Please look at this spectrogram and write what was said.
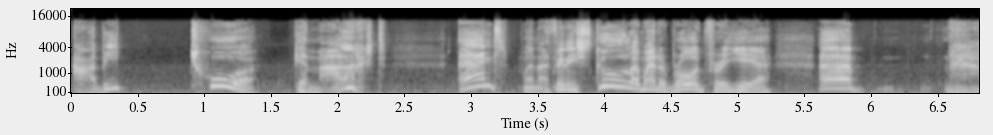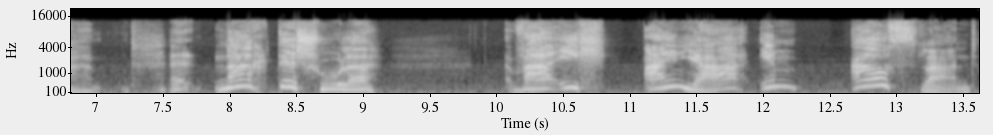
Abitur gemacht. And when I finished school, I went abroad for a year. Äh, äh, nach der Schule war ich ein Jahr im Ausland.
